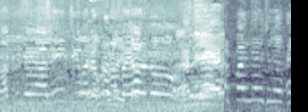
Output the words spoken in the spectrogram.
రద్దు చేయాలి జీవన నలభై ఆరును సర్పంచ్ ఎన్నికలను వాయిదా వేయాలి, వాయిదా వేయాలి.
